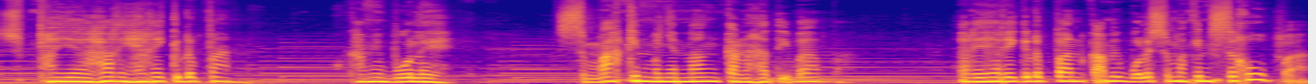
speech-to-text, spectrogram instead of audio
supaya hari-hari ke depan kami boleh semakin menyenangkan hati Bapa. Hari-hari ke depan kami boleh semakin serupa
